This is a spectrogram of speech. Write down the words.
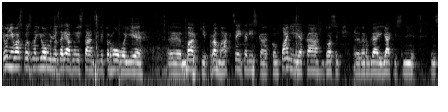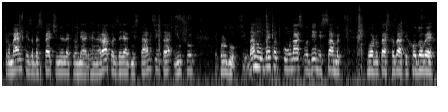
Сьогодні я вас познайомлю з зарядною станцією від торгової е, марки Pramag. Це італійська компанія, яка досить е, виробляє якісні інструменти забезпечення електроенергії, генератор, зарядні станції та іншу продукцію. В даному випадку у нас один із самих, можна так сказати, ходових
